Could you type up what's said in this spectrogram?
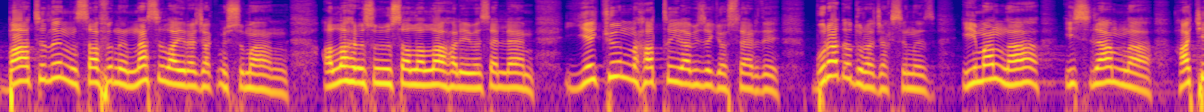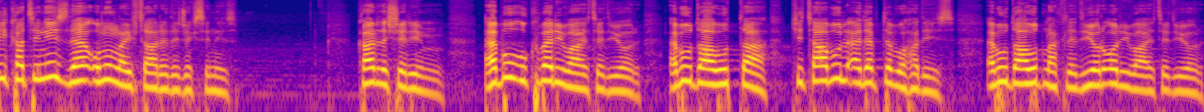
batılın safını nasıl ayıracak Müslüman? Allah Resulü sallallahu aleyhi ve sellem yekün hattıyla bize gösterdi. Burada duracaksınız. İmanla, İslam'la, hakikatinizle onunla iftihar edeceksiniz. Kardeşlerim, Ebu Ukbe rivayet ediyor. Ebu Davud'da Kitabul Edep'te bu hadis. Ebu Davud naklediyor, o rivayet ediyor.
